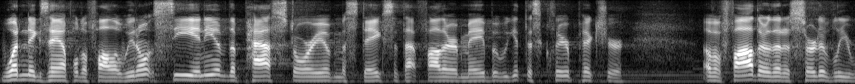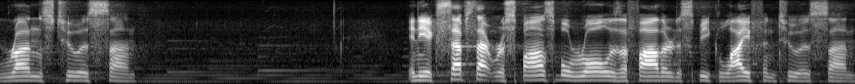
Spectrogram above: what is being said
What an example to follow. We don't see any of the past story of mistakes that that father had made, but we get this clear picture of a father that assertively runs to his son and he accepts that responsible role as a father to speak life into his son.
